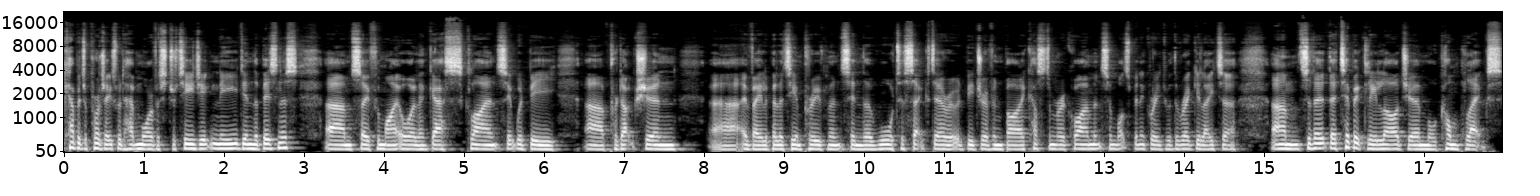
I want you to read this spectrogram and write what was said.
capital projects would have more of a strategic need in the business. Um, so, for my oil and gas clients, it would be uh, production uh, availability improvements in the water sector. It would be driven by customer requirements and what's been agreed with the regulator. Um, so they're, they're, typically larger, more complex.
